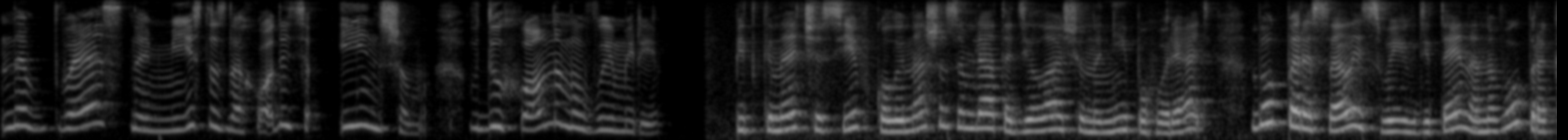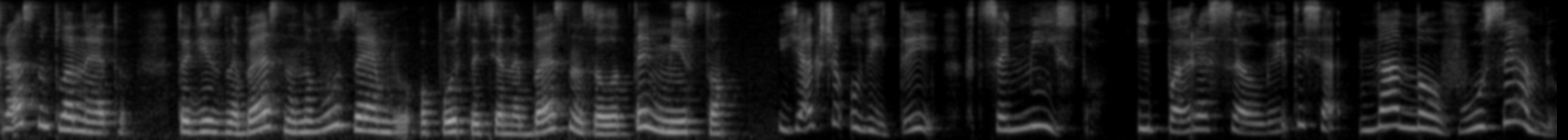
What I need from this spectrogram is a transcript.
небесне місто знаходиться в іншому, в духовному вимірі. Під кінець часів, коли наша земля та діла, що на ній погорять, Бог переселить своїх дітей на нову прекрасну планету. Тоді з небес на нову землю опуститься небесне золоте місто. Як же увійти в це місто і переселитися на нову землю?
